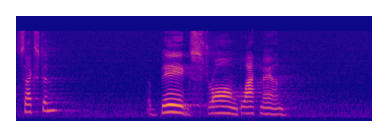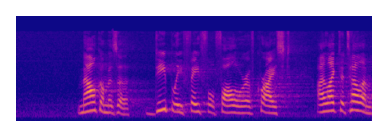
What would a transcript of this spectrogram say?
sexton, a big, strong black man. Malcolm is a deeply faithful follower of Christ. I like to tell him,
